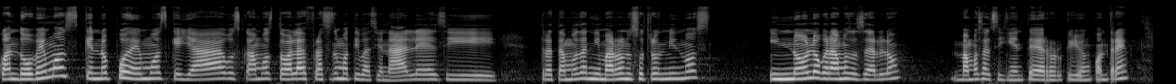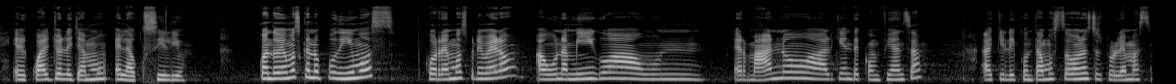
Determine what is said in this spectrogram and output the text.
Cuando vemos que no podemos, que ya buscamos todas las frases motivacionales y tratamos de animarnos nosotros mismos, y no logramos hacerlo, vamos al siguiente error que yo encontré, el cual yo le llamo el auxilio. Cuando vemos que no pudimos, corremos primero a un amigo, a un hermano, a alguien de confianza, a quien le contamos todos nuestros problemas.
